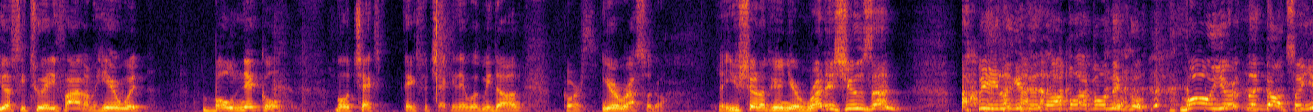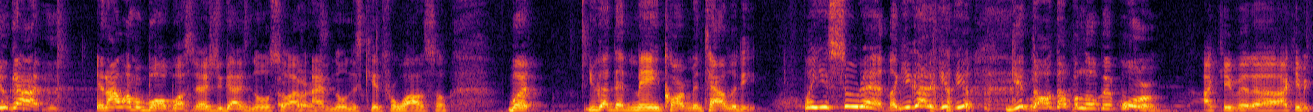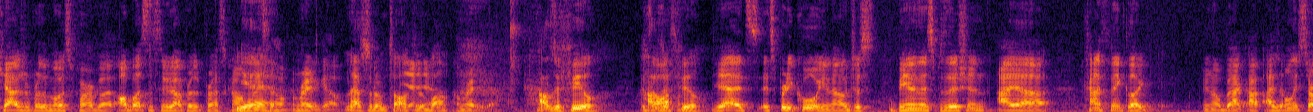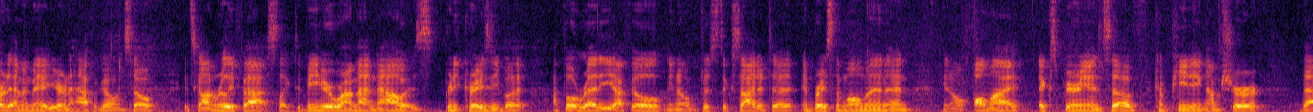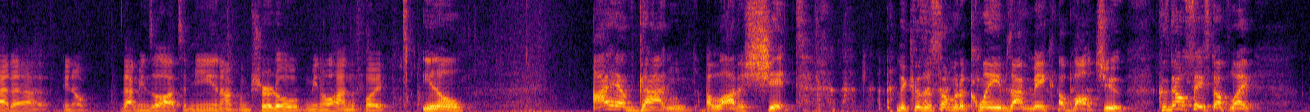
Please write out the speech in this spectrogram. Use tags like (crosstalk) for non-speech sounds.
UFC 285. I'm here with Bo Nickal. Bo, checks. Thanks for checking in with me, dog. Of course. You're a wrestler, though. Now, you showed up here in your running shoes, son. (laughs) I mean, look at this, my boy Bo Nickal. Bo, you're the dog. So you got, and I'm, I'm a ball buster, as you guys know. So I've. I've known this kid for a while. So, but you got that main card mentality. Where you suit at? Like you got to get the, get dolled up a little bit for him. I keep it uh, I keep it casual for the most part, but I'll bust the suit out for the press conference. Yeah. So I'm ready to go. That's what I'm talking Yeah, yeah, about. I'm ready to go. How's it feel? It's How's awesome. it feel? Yeah, it's it's pretty cool. You know, just being in this position. I uh, kind of think like, you know, back. I, I only started MMA a year and a half ago, and so it's gone really fast. Like to be here where I'm at now is pretty crazy, but I feel ready. I feel you know just excited to embrace the moment, and you know all my experience of competing. I'm sure that uh, you know that means a lot to me, and I'm, I'm sure it'll mean a lot in the fight. you know, I have gotten a lot of shit (laughs) because of some of the claims I make about you. Because they'll say stuff like,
